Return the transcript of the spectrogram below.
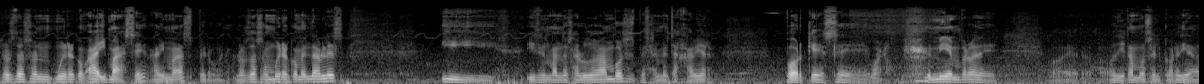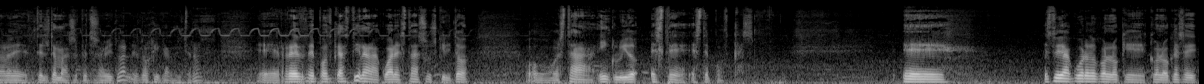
Los dos son muy recomendables. Hay más, ¿eh? Hay más, pero bueno, los dos son muy recomendables. Y, les mando saludos a ambos, especialmente a Javier, porque es, eh, bueno, miembro de, o, digamos, el coordinador del tema de sospechosos habituales, lógicamente, ¿no? Eh, red de podcasting a la cual está suscrito o está incluido este, este podcast. Eh, estoy de acuerdo con lo que con lo que se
